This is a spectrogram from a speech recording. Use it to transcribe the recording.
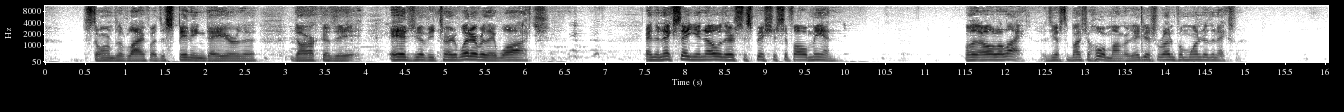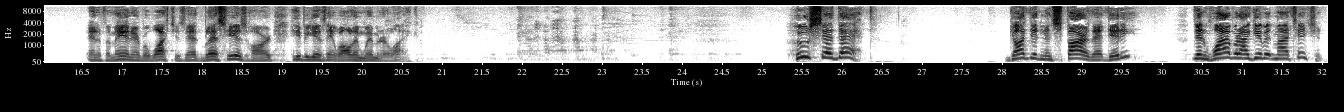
storms of life or the spinning day or the dark of the edge of eternity, whatever they watch. And the next thing you know, they're suspicious of all men. Well, they're all alike. They're just a bunch of whoremongers. They just run from one to the next one. And if a man ever watches that, bless his heart, he begins to think, well, all them women are alike. Who said that? God didn't inspire that, did he? Then why would I give it my attention?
